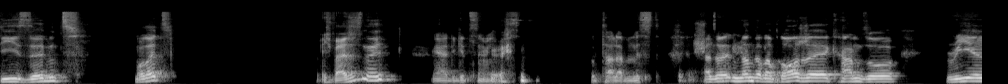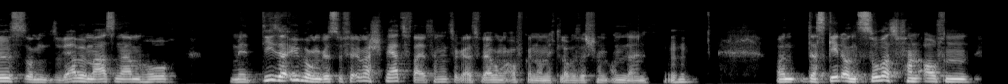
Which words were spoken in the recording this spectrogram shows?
die sind, Moritz? Ich weiß es nicht. Ja, die gibt's nämlich. totaler Mist. Also in unserer Branche kamen so Reels und Werbemaßnahmen hoch. Mit dieser Übung wirst du für immer schmerzfrei. Das haben wir sogar als Werbung aufgenommen. Ich glaube, es ist schon online. Mhm. Und das geht uns sowas von auf den,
